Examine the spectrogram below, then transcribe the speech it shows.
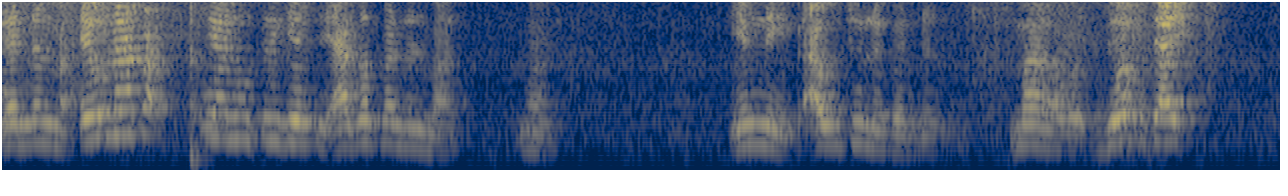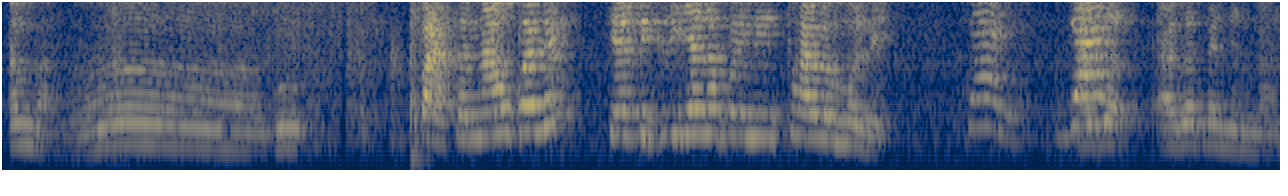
પેન્ડલમાં. એવું ના ત્યાં ઉતરી જશે આગળ પેન્ડલમાં. એમ નહીં. આ ઊંચું લે પેન્ડલ. મારો જો જાય. આમાં. હા પાછળ ના ઊભા ને? ચેન નીકળી જાય ને પછી ફાવે મને. આગળ આગળ પેન્ડલમાં.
